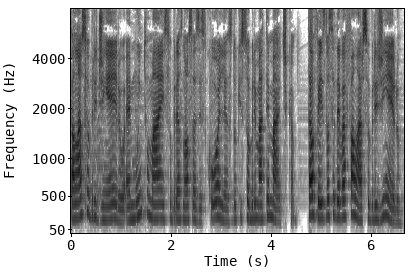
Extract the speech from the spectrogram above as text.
Falar sobre dinheiro é muito mais sobre as nossas escolhas do que sobre matemática. Talvez você deva falar sobre dinheiro,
